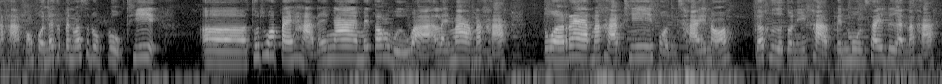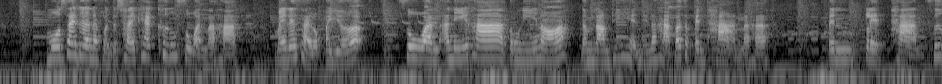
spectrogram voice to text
นะคะ ของฝนน่าจะเป็นวัสดุปลูกที่ทั่วๆไปหาได้ง่าย ไม่ต้องหวือหวาอะไรมากนะคะ ตัวแรกนะคะที่ฝนใช้เนาะ ก็คือตัวนี้ค่ะเป็นมูลไส้เดือนนะคะ มูลไส้เดือนเนี่ยฝนจะใช้แค่ครึ่งส่วนนะคะ ไม่ได้ใส่ลงไปเยอะ ส่วนอันนี้ค่ะ ตรงนี้เนาะดำๆที่เห็นนี่นะคะ ก็จะเป็นถ่านนะคะ เป็นเกล็ดถ่าน ซึ่ง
